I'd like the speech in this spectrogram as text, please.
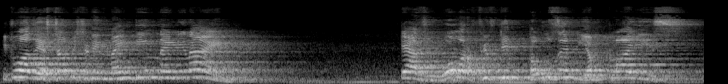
It was established in 1999. It has over 50,000 employees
